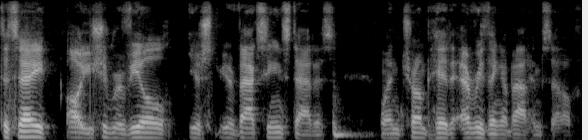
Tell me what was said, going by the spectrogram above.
to say, oh, you should reveal your your vaccine status when Trump hid everything about himself.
